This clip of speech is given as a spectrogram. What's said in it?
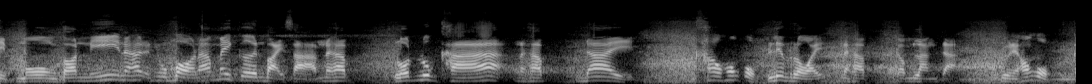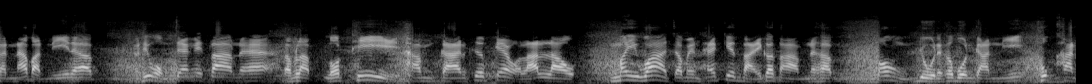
10 โมงตอนนี้นะครับอย่างที่ผมบอกนะไม่เกินบ่ายสามนะครับรถลูกค้านะครับได้เข้าห้องอบเรียบร้อยนะครับกำลังจะอยู่ในห้องอบกันนะบัดนี้นะครับอย่างที่ผมแจ้งให้ทราบนะฮะสำหรับรถที่ทำการเคลือบแก้วกับร้านเรา ไม่ว่าจะเป็นแพ็กเกจไหนก็ตามนะครับ ต้องอยู่ในกระบวนการนี้ทุกคัน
